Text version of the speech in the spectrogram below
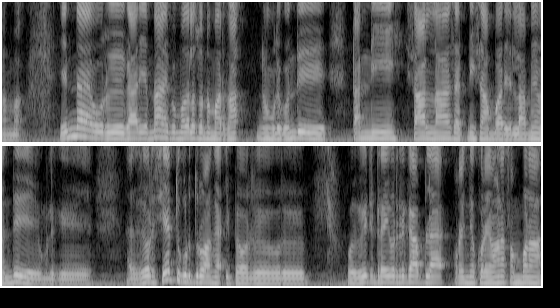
ஆமாம் என்ன ஒரு காரியம்னா இப்போ முதல்ல சொன்ன மாதிரி தான் உங்களுக்கு வந்து தண்ணி சால்னா சட்னி சாம்பார் எல்லாமே வந்து உங்களுக்கு அதோட சேர்த்து கொடுத்துருவாங்க. இப்போ ஒரு ஒரு ஒரு வீட்டு டிரைவர் இருக்காப்புல குறைந்த குறைவான சம்பளம்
